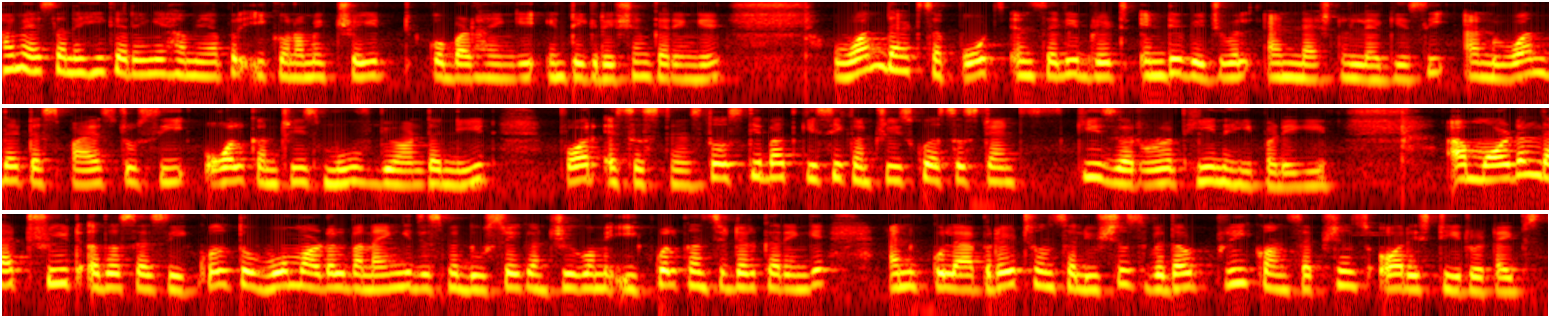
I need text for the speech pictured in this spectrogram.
हम ऐसा नहीं करेंगे। हम यहाँ पर इकोनॉमिक ट्रेड को बढ़ाएँगे इंटीग्रेशन करेंगे। One that support supports and celebrates individual and national legacy, and one that aspires to see all countries move beyond the need for assistance. तो उसके बाद किसी कंट्रीज़ को असिस्टेंस की ज़रूरत ही नहीं पड़ेगी। A model that treat others as equal तो वो मॉडल बनाएँगे जिसमें दूसरे कंट्री को हम इक्वल कंसिडर करेंगे and collaborates on solutions without preconceptions और स्टीरियोटाइप्स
